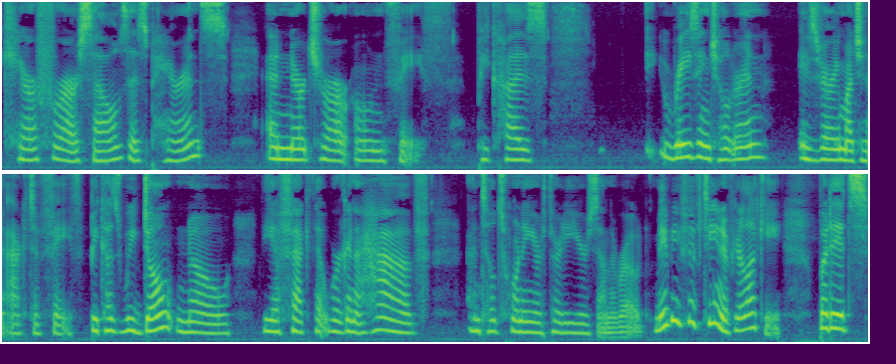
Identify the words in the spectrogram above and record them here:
care for ourselves as parents and nurture our own faith because raising children is very much an act of faith because we don't know the effect that we're going to have until 20 or 30 years down the road, maybe 15 if you're lucky. But it's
